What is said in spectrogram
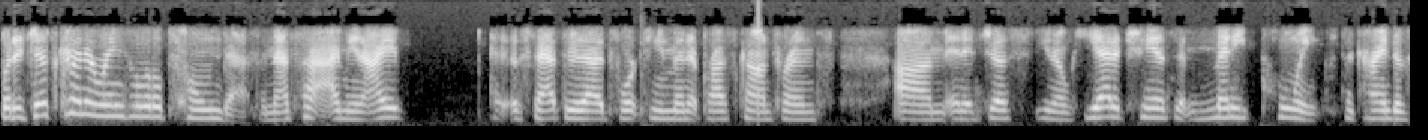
But it just kind of rings a little tone deaf. And that's how, I mean, I sat through that 14 minute press conference. Um, and it just, you know, he had a chance at many points to kind of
